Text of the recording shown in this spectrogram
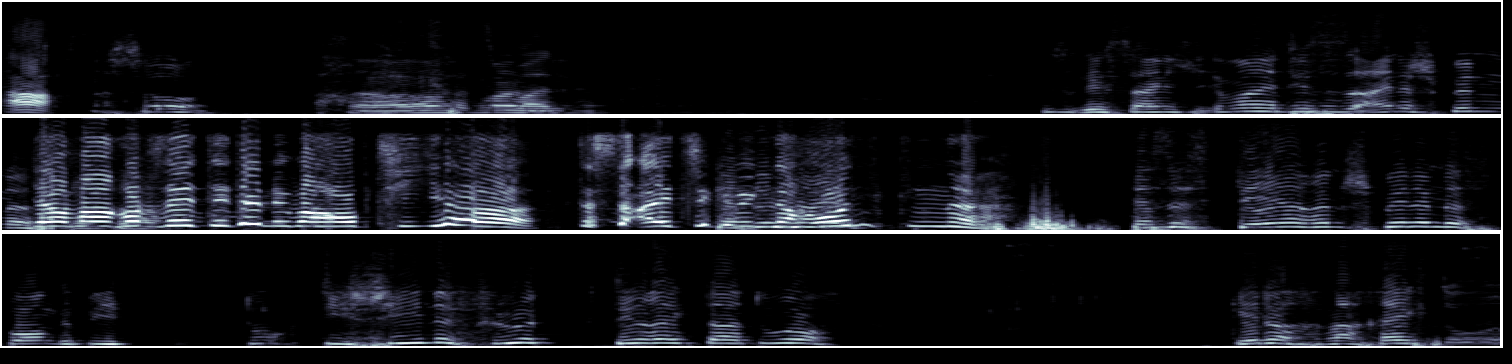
Ah, Ach so. oh Ja, ich nicht. Wieso gehst du eigentlich immer in dieses eine Spinnennest? Ja, warum sind die denn überhaupt hier? Das ist der einzige Das Weg nach halt- unten. Das ist deren Spinnennest-Spawngebiet. Du, die Schiene führt direkt da durch. Geh doch nach rechts. Oh,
